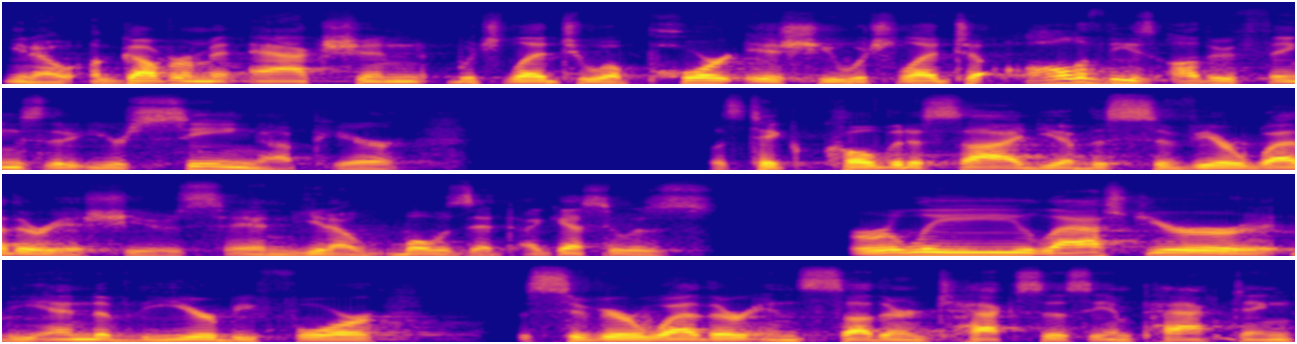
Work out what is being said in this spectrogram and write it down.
you know, a government action, which led to a port issue, which led to all of these other things that you're seeing up here. Let's take COVID aside. You have the severe weather issues. And, you know, what was it? I guess it was early last year or the end of the year before. The severe weather in southern Texas impacting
